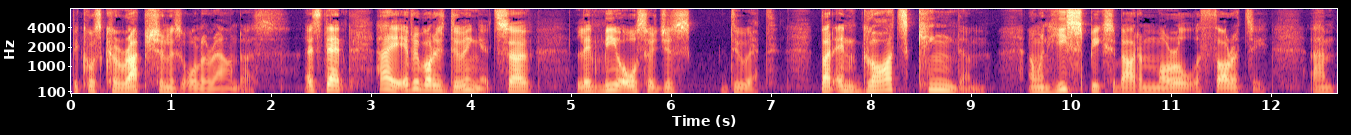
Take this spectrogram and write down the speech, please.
because corruption is all around us. It's that, hey, everybody's doing it, so let me also just do it. But in God's kingdom, and when He speaks about a moral authority, um,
